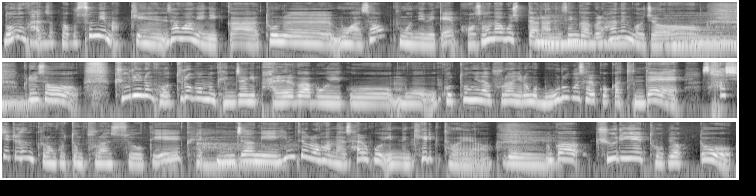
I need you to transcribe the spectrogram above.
너무 간섭하고 숨이 막힌 상황이니까 돈을 모아서 부모님에게 벗어나고 싶다라는 음. 생각을 하는 거죠. 음. 그래서 규리는 겉으로 보면 굉장히 밝아 보이고 뭐 고통이나 불안 이런 거 모르고 살 것 같은데 사실은 그런 고통 불안 속에 굉장히 아. 힘들어하며 살고 있는 캐릭터예요. 네. 그러니까 규리의 도벽도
